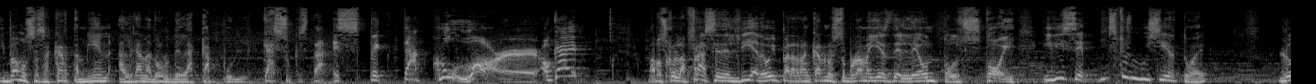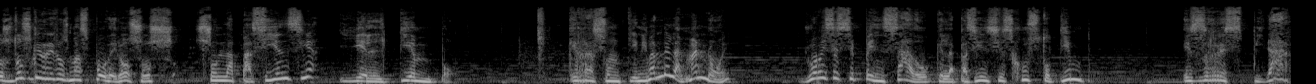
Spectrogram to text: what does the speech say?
y vamos a sacar también al ganador del Acapulcazo que está espectacular. ¿Ok? Vamos con la frase del día de hoy para arrancar nuestro programa y es de León Tolstoy. Y dice, esto es muy cierto, ¿eh? Los dos guerreros más poderosos son la paciencia y el tiempo. ¿Qué razón tiene? Y van de la mano, ¿eh? Yo a veces he pensado que la paciencia es justo tiempo. Es respirar,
